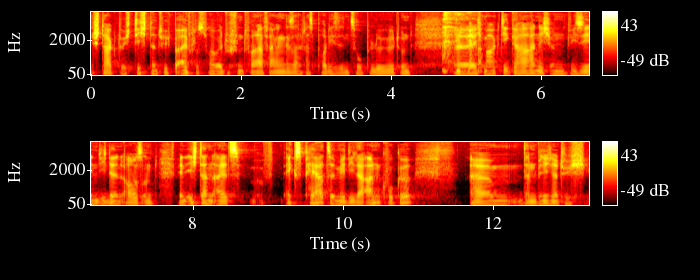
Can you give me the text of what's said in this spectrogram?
stark durch dich natürlich beeinflusst war, weil du schon von Anfang an gesagt hast, boah, die sind so blöd und äh, ja. ich mag die gar nicht und wie sehen die denn aus? Und wenn ich dann als Experte mir die da angucke, ähm, dann bin ich natürlich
